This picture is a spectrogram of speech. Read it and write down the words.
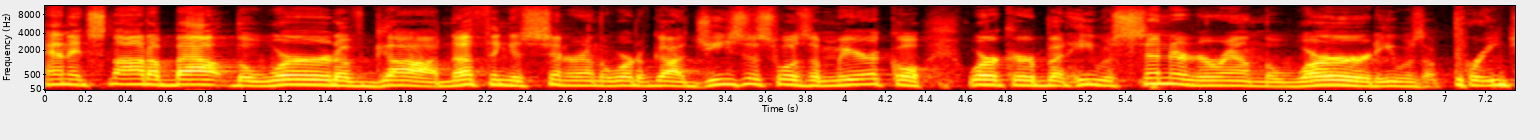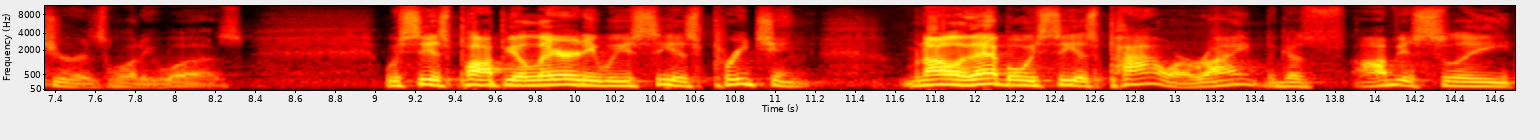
and it's not about the word of God. Nothing is centered around the word of God. Jesus was a miracle worker, but he was centered around the word. He was a preacher, is what he was. We see his popularity, we see his preaching. Not only that, but we see his power, right? Because obviously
